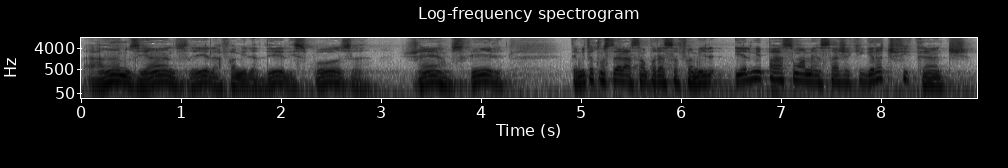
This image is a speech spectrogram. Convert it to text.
há anos e anos, ele, a família dele, esposa, genros, filhos. Tem muita consideração por essa família. E ele me passa uma mensagem aqui gratificante,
